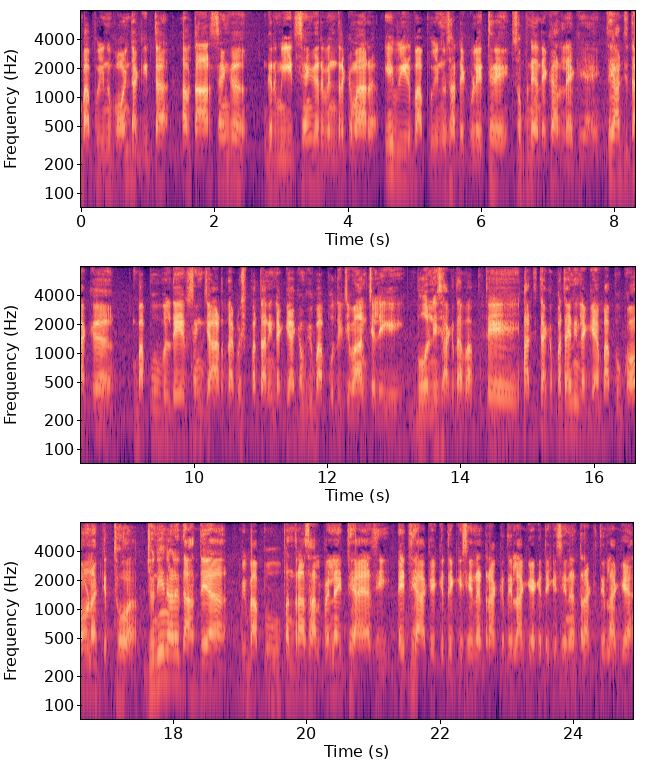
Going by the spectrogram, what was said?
ਬਾਪੂ ਜੀ ਨੂੰ ਪਹੁੰਚਦਾ ਕੀਤਾ। ਅਵਤਾਰ ਸਿੰਘ, ਗੁਰਮੀਤ ਸਿੰਘ, ਰਵਿੰਦਰ ਕੁਮਾਰ, ਇਹ ਵੀਰ ਬਾਪੂ ਜੀ ਨੂੰ ਸਾਡੇ ਕੋਲ ਇੱਥੇ ਸੁਪਨਿਆਂ ਦੇ ਘਰ ਲੈ ਕੇ ਆਏ। ਤੇ ਅੱਜ ਤੱਕ ਬਾਪੂ ਬਲਦੇਵ ਸਿੰਘ ਜਾਟ ਦਾ ਕੁਝ ਪਤਾ ਨਹੀਂ ਲੱਗਿਆ ਕਿਉਂਕਿ ਬਾਪੂ ਦੀ ਜ਼ੁਬਾਨ ਚਲੀ ਗਈ। ਬੋਲ ਨਹੀਂ ਸਕਦਾ ਬਾਪੂ। ਤੇ ਅੱਜ ਤੱਕ ਪਤਾ ਹੀ ਨਹੀਂ ਲੱਗਿਆ ਬਾਪੂ ਕੌਣ ਆ, ਕਿੱਥੋਂ ਆ। ਜੁਨੀਅਨ ਵਾਲੇ ਦੱਸਦੇ ਆ ਵੀ ਬਾਪੂ 15 ਸਾਲ ਪਹਿਲਾਂ ਇੱਥੇ ਆਇਆ ਸੀ। ਇੱਥੇ ਆ ਕੇ ਕਿਤੇ ਕਿਸੇ ਨਾਲ ਟਰੱਕ ਤੇ ਲੱਗ ਗਿਆ, ਕਿਤੇ ਕਿਸੇ ਨਾਲ ਟਰੱਕ ਤੇ ਲੱਗ ਗਿਆ।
